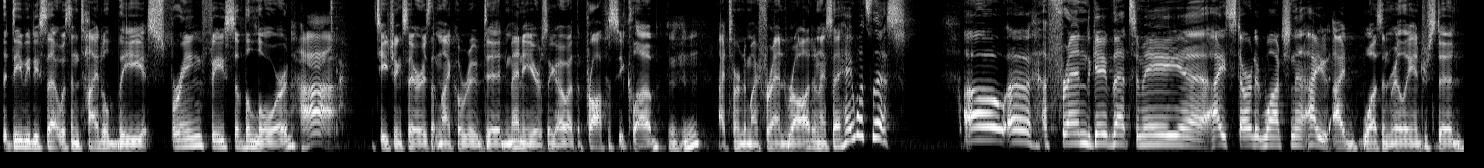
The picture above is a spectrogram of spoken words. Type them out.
The DVD set was entitled The Spring Feast of the Lord Ah, teaching series that Michael Rood did many years ago at the Prophecy Club. I turn to my friend Rod and I say, Hey, what's this? Oh, uh, a friend gave that to me. Uh, I started watching it. I, I wasn't really interested. Do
